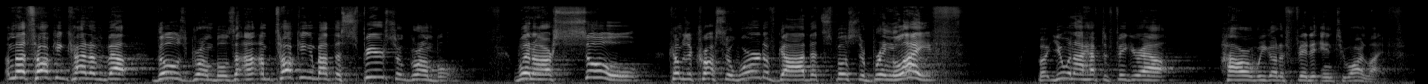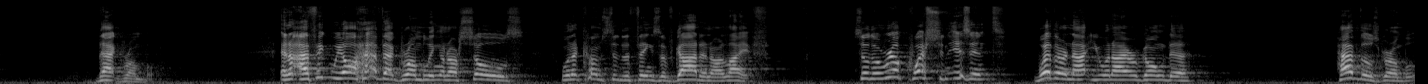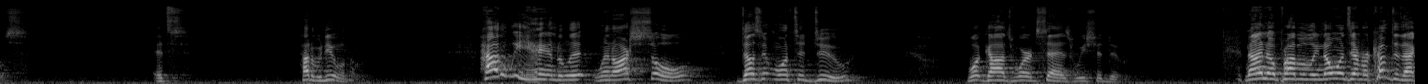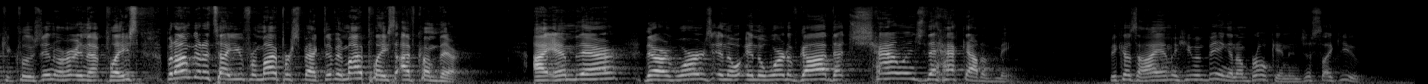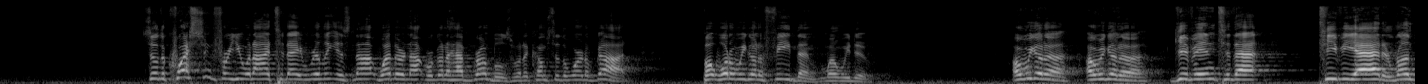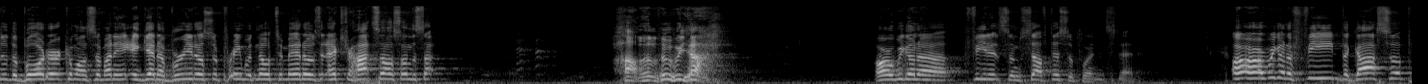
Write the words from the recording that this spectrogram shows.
I'm not talking kind of about those grumbles. I'm talking about the spiritual grumble when our soul comes across the Word of God that's supposed to bring life, but you and I have to figure out how are we going to fit it into our life. That grumble. And I think we all have that grumbling in our souls when it comes to the things of God in our life. So the real question isn't whether or not you and I are going to have those grumbles, it's how do we deal with them? How do we handle it when our soul doesn't want to do what God's word says we should do? Now, I know probably no one's ever come to that conclusion or in that place, but I'm going to tell you from my perspective, in my place, I've come there. I am there. There are words in the, in the Word of God that challenge the heck out of me. because I am a human being and I'm broken and just like you. So, the question for you and I today really is not whether or not we're going to have grumbles when it comes to the Word of God, but what are we going to feed them when we do? Are we going to, are we going to give in to that TV ad and run to the border? Come on, somebody, and get a burrito supreme with no tomatoes and extra hot sauce on the side? Hallelujah. Or are we going to feed it some self discipline instead? Or are we going to feed the gossip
